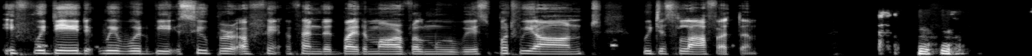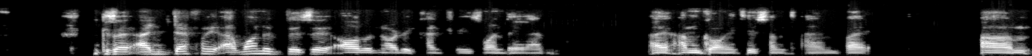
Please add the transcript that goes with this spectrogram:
if we did, we would be super off- offended by the Marvel movies, but we aren't. We just laugh at them. because I, I definitely I want to visit all the Nordic countries one day. I'm I, I'm going to sometime, but um,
